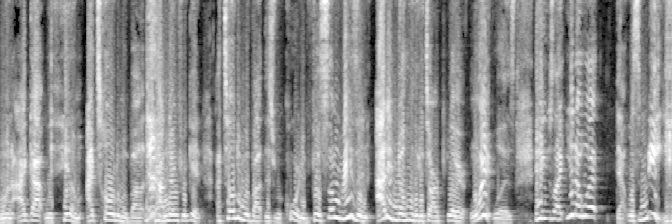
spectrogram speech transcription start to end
when I got with him. I told him about. I'll never forget. I told him about this recording. For some reason, I didn't know who the guitar player on it was, and he was like, "You know what? That was me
